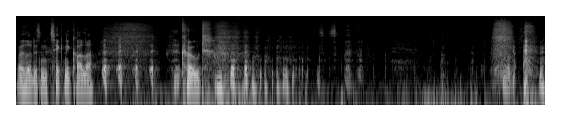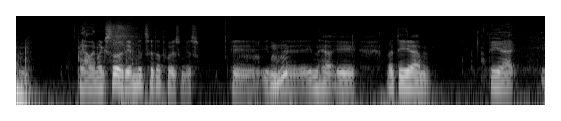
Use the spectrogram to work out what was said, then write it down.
hvad hedder det, sådan technicolor code. Jeg har jo annonceret et emne til dig på sms øh, inden, mm-hmm. øh, inden her, øh, og det er, det er øh,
